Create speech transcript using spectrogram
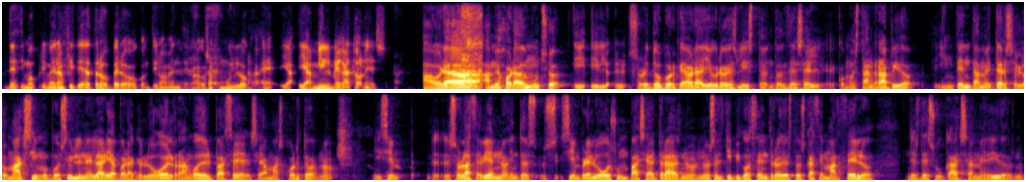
decimoprimer anfiteatro, pero continuamente. Una cosa muy loca. ¿eh? Y, a, y a mil megatones. Ahora ha mejorado mucho y, sobre todo porque ahora yo creo que es listo. Entonces él, como es tan rápido, intenta meterse lo máximo posible en el área para que luego el rango del pase sea más corto, ¿no? Y siempre, eso lo hace bien, ¿no? Entonces si- siempre luego es un pase atrás, ¿no? No es el típico centro de estos que hace Marcelo desde su casa, medidos, ¿no?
